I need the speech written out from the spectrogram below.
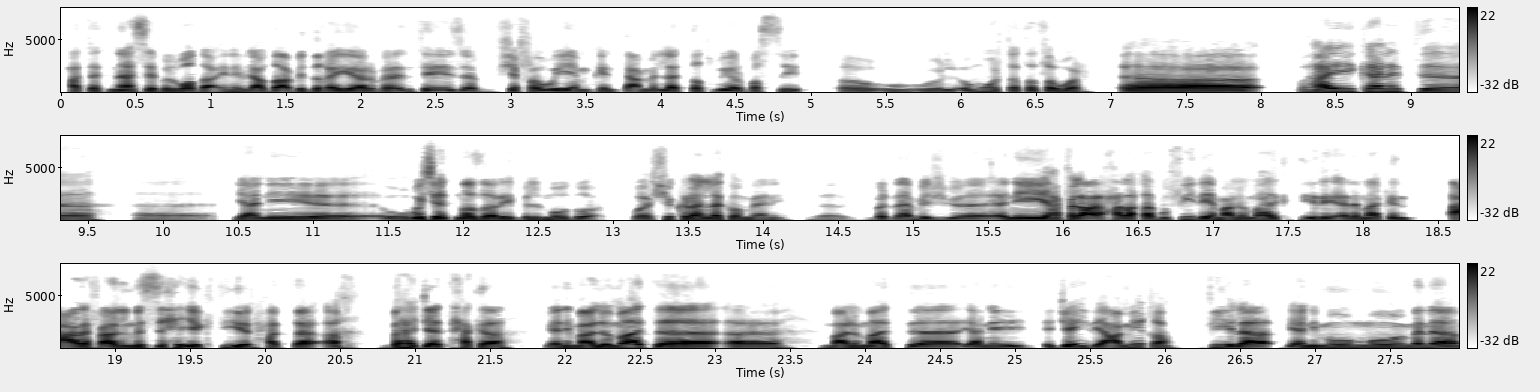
حتى تناسب الوضع يعني الأوضاع بتتغير فأنت إذا شفويه ممكن تعمل لها تطوير بسيط والأمور تتطور. آه وهي كانت آه آه، يعني آه، وجهة نظري بالموضوع وشكرا لكم يعني. برنامج يعني حلقة مفيدة معلومات كثيرة أنا ما كنت أعرف عن المسيحية كثير حتى أخ بهجت حكى. يعني معلومات آه، آه، معلومات آه، يعني جيدة عميقة. في لا يعني مو مو من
